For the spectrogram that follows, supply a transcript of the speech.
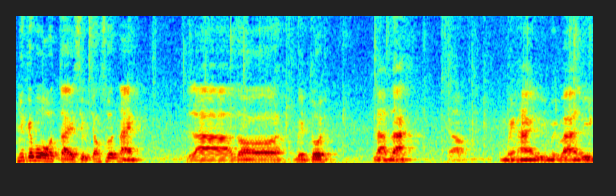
Những cái bộ hột tài xỉu trong suốt này là do bên tôi làm ra. Đó 12 ly 13 ly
